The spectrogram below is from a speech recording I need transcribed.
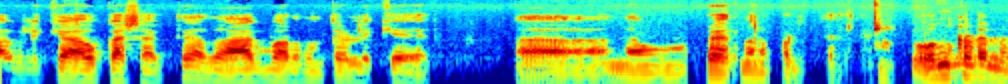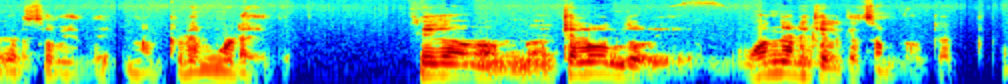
ಆಗ್ಲಿಕ್ಕೆ ಅವಕಾಶ ಆಗ್ತದೆ. ಅದು ಆಗ್ಬಾರ್ದು ಅಂತ ಹೇಳಲಿಕ್ಕೆ ಆ, ನಾವು ಪ್ರಯತ್ನ ಪಡ್ತೇವೆ ಒಂದ್ ಕಡೆ ನಗರಸಭೆ ಇದೆ ಇನ್ನೊಂದು ಕಡೆ ಮೂಡ ಇದೆ. ಈಗ ಕೆಲವೊಂದು ಹೊಂದಾಣಿಕೆಯಲ್ಲಿ ಕೆಲಸ ಮಾಡಬೇಕಾಗ್ತದೆ.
